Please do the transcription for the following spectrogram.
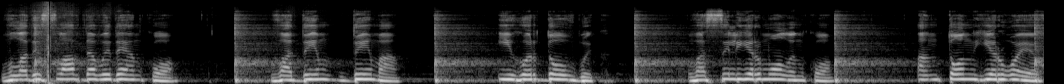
Владислав Давиденко, Вадим Дима, Ігор Довбик, Василь Єрмоленко, Антон Єроєв,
